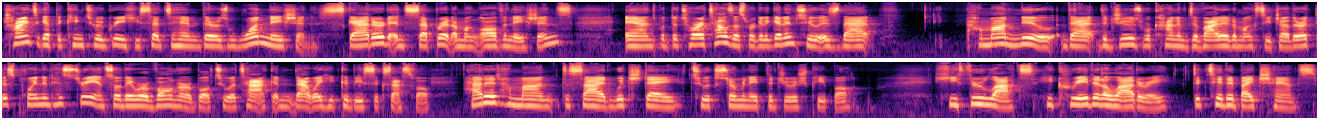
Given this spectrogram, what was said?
trying to get the king to agree, he said to him, There is one nation, scattered and separate among all the nations. And what the Torah tells us, we're going to get into, is that Haman knew that the Jews were kind of divided amongst each other at this point in history, and so they were vulnerable to attack, and that way he could be successful. How did Haman decide which day to exterminate the Jewish people? He threw lots. He created a lottery dictated by chance,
